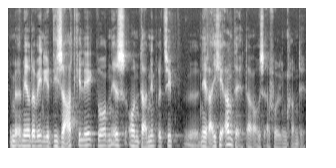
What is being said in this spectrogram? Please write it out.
mehr oder weniger die Saat gelegt worden ist und dann im Prinzip äh, eine reiche Ernte daraus erfolgen konnte.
